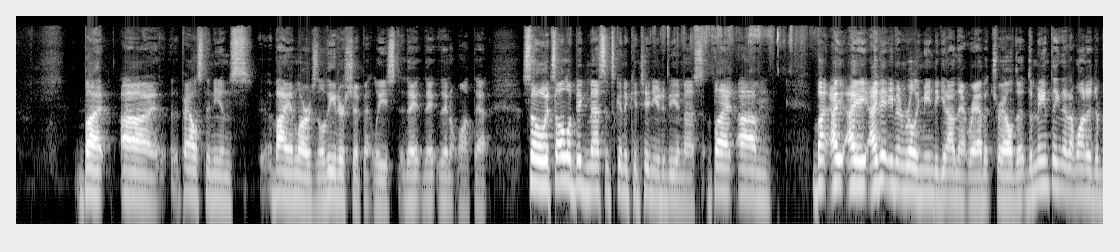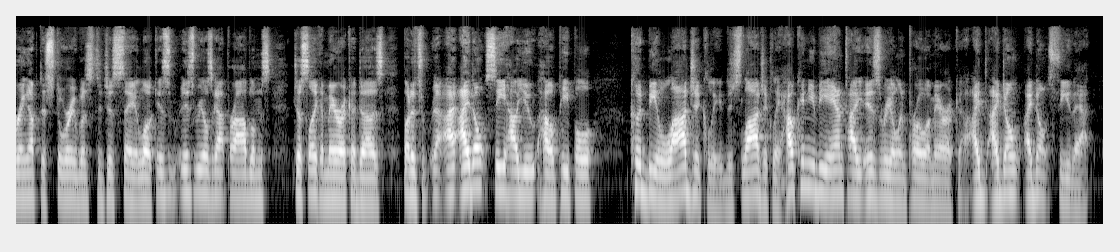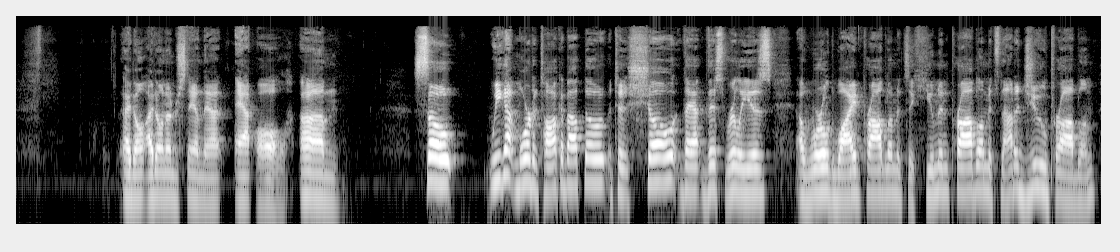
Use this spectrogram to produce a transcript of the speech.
But uh, Palestinians, by and large, the leadership at least, they, they, they don't want that. So it's all a big mess. It's going to continue to be a mess. But um, but I, I, I, didn't even really mean to get on that rabbit trail. The, the main thing that I wanted to bring up this story was to just say, look, Israel's got problems just like America does. But it's I, I don't see how you how people could be logically, just logically, how can you be anti-Israel and pro-America? I, I don't I don't see that. I don't I don't understand that at all. Um, so we got more to talk about though to show that this really is a worldwide problem. It's a human problem. It's not a Jew problem.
